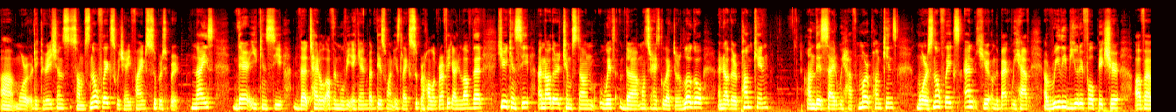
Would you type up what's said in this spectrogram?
uh, more decorations, some snowflakes, which I find super, super nice. There you can see the title of the movie again, but this one is like super holographic. I love that. Here you can see another tombstone with the Monster High Skullector logo, another pumpkin. On this side, we have more pumpkins, more snowflakes, and here on the back, we have a really beautiful picture of uh,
